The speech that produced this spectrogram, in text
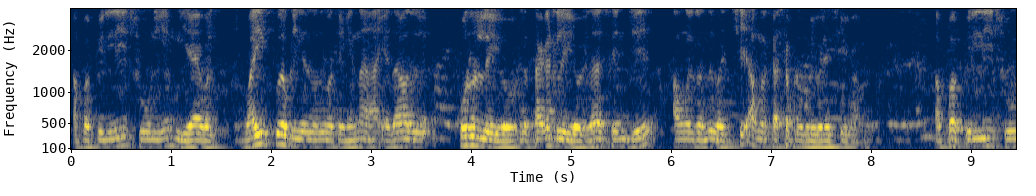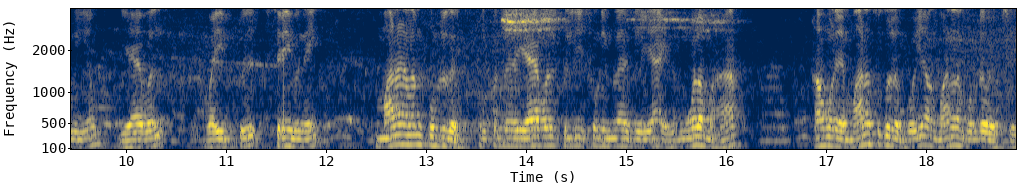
அப்போ பில்லி சூனியம் ஏவல் வைப்பு அப்படிங்கிறது வந்து பார்த்திங்கன்னா ஏதாவது பொருள்லையோ இல்லை தகடுலையோ ஏதாவது செஞ்சு அவங்களுக்கு வந்து வச்சு அவங்க கஷ்டப்படக்கூடிய வேலையை செய்வாங்க. அப்போ பில்லி சூனியம் ஏவல் வைப்பு செய்வினை மனநலம் குன்றுதல். இப்போ இந்த ஏவல் பில்லி சூனியம்லாம் இருக்கு இல்லையா? இது மூலமாக அவங்களுடைய மனசுக்குள்ளே போய் அவங்க மனநலம் கொண்டு வச்சு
